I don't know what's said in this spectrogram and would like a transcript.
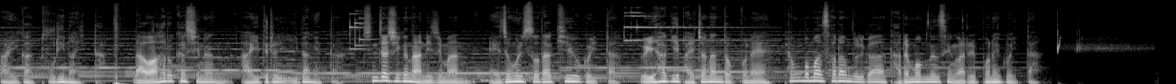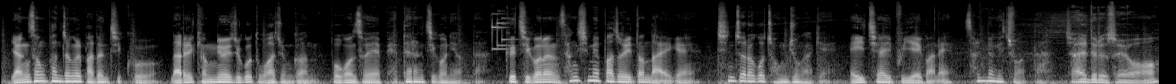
아이가 둘이나 있다. 나와 하루카 씨는 아이들을 입양했다. 친자식은 아니지만 애정을 쏟아 키우고 있다. 의학이 발전한 덕분에 평범한 사람들과 다름없는 생활을 보내고 있다. 양성 판정을 받은 직후 나를 격려해주고 도와준 건 보건소의 베테랑 직원이었다. 그 직원은 상심에 빠져있던 나에게 친절하고 정중하게 HIV에 관해 설명해 주었다. 잘 들으세요.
